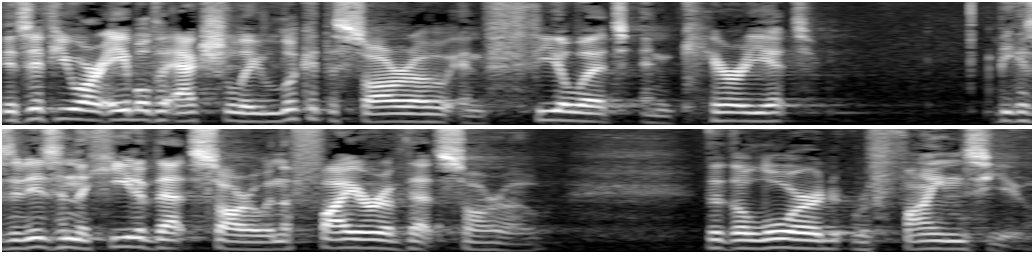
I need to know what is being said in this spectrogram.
as if you are able to actually look at the sorrow and feel it and carry it. Because it is in the heat of that sorrow, in the fire of that sorrow, that the Lord refines you.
